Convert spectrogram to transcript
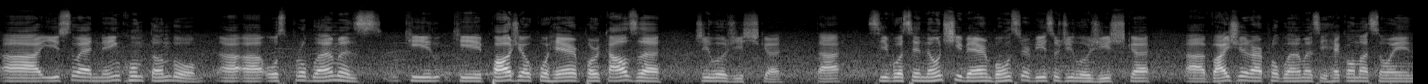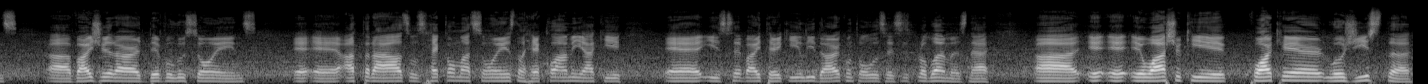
Uh, isso é nem contando uh, os problemas que, que pode ocorrer por causa de logística. Tá? Se você não tiver um bom serviço de logística, vai gerar problemas e reclamações uh, vai gerar devoluções, é, é, atrasos, reclamações, não reclame aqui, é, e você vai ter que lidar com todos esses problemas, né? Uh, eu acho que qualquer lojista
